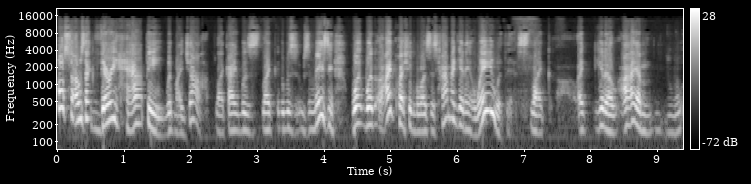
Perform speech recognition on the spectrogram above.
also, I was like very happy with my job. Like I was like it was it was amazing. What what I questioned was is how am I getting away with this? Like like you know i am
